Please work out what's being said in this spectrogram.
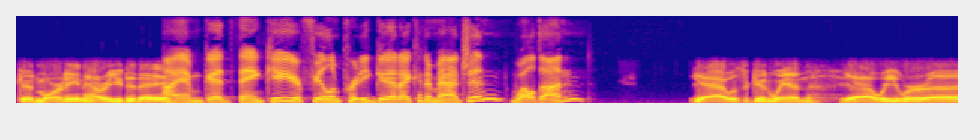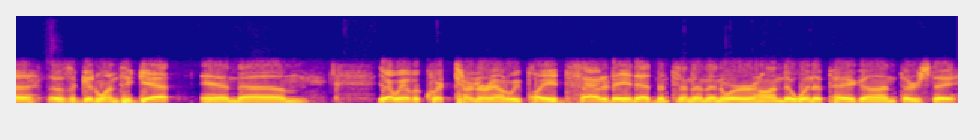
Good morning. How are you today? I am good, thank you. You're feeling pretty good, I can imagine. Well done. Yeah, it was a good win. Yeah, we were. Uh, that was a good one to get, and um, yeah, we have a quick turnaround. We played Saturday in Edmonton, and then we're on to Winnipeg on Thursday.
